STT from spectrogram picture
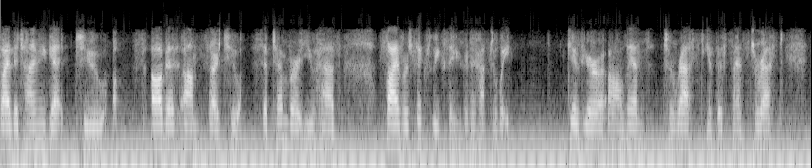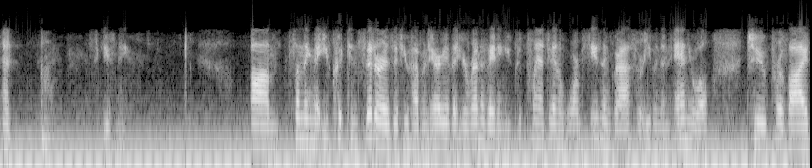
by the time you get to August, um, sorry, to September, you have five or six weeks that you're going to have to wait, give your uh, land to rest, give those plants to rest. And, excuse me, um, something that you could consider is if you have an area that you're renovating, you could plant in a warm season grass or even an annual to provide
